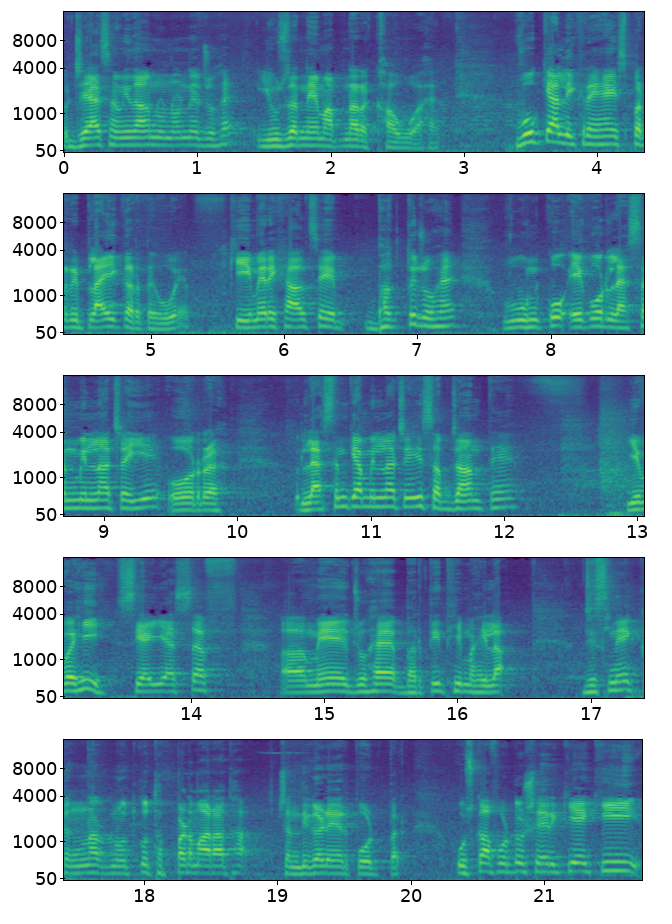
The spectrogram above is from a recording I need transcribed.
जय संविधान उन्होंने जो है यूज़र नेम अपना रखा हुआ है। वो क्या लिख रहे हैं इस पर रिप्लाई करते हुए कि मेरे ख्याल से भक्त जो हैं, वो उनको एक और लेसन मिलना चाहिए और लेसन क्या मिलना चाहिए, सब जानते हैं। ये वही सीआईएसएफ में जो है भर्ती थी महिला, जिसने कंगना रनौत को थप्पड़ मारा था चंडीगढ़ एयरपोर्ट पर। उसका फ़ोटो शेयर किया कि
